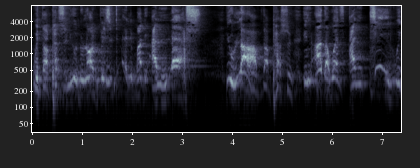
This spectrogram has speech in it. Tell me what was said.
with that person. You do not visit anybody unless you love that person. In other words, until we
